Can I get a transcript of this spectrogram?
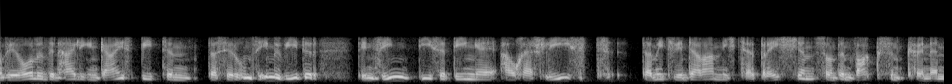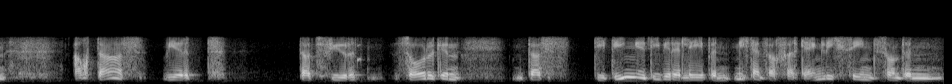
und wir wollen den Heiligen Geist bitten, dass er uns immer wieder den Sinn dieser Dinge auch erschließt, damit wir daran nicht zerbrechen, sondern wachsen können. Auch das wird dafür sorgen, dass die Dinge, die wir erleben, nicht einfach vergänglich sind, sondern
